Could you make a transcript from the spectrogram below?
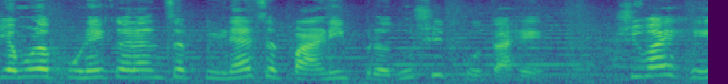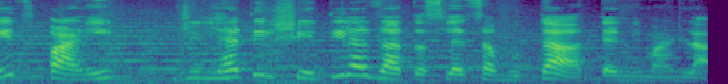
यामुळे पुणेकरांचं पिण्याचं पाणी प्रदूषित होत आहे. शिवाय हेच पाणी जिल्ह्यातील शेतीला जात असल्याचा मुद्दा त्यांनी मांडला.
